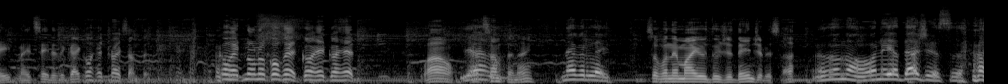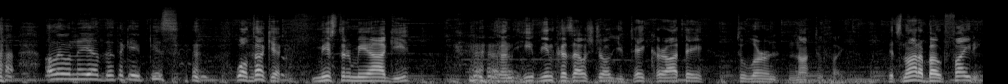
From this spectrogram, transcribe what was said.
date and I'd say to the guy, go ahead, try something. Go ahead. No, no, go ahead. Go ahead. Go ahead. Wow, Yeah. that's something, eh? Never late. So вони мають дуже dangerous, huh? Ну, ну, ну, вони є dangerous, але вони є такий піс. Well, так як містер Міягі, and he, він казав, що you take karate to learn not to fight. It's not about fighting.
